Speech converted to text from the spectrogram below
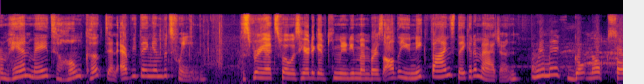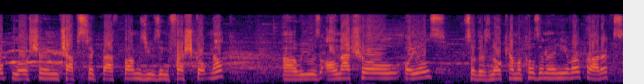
from handmade to home cooked and everything in between. The Spring Expo was here to give community members all the unique finds they could imagine. We make goat milk soap, lotion, chapstick, bath bombs using fresh goat milk. Uh, we use all natural oils, so there's no chemicals in any of our products.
